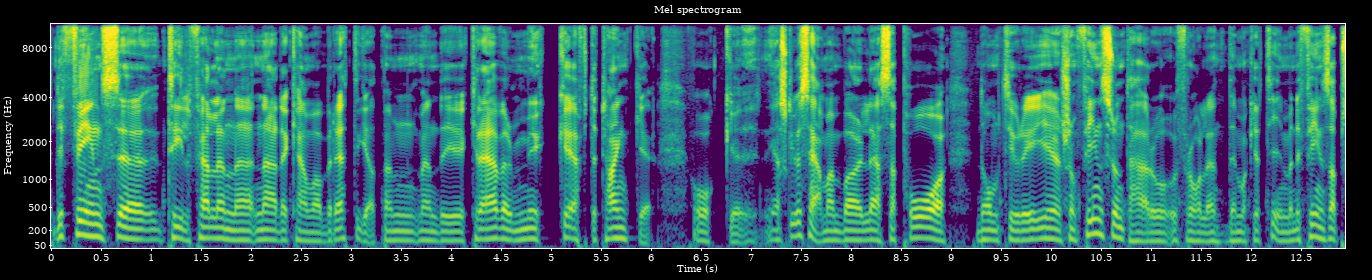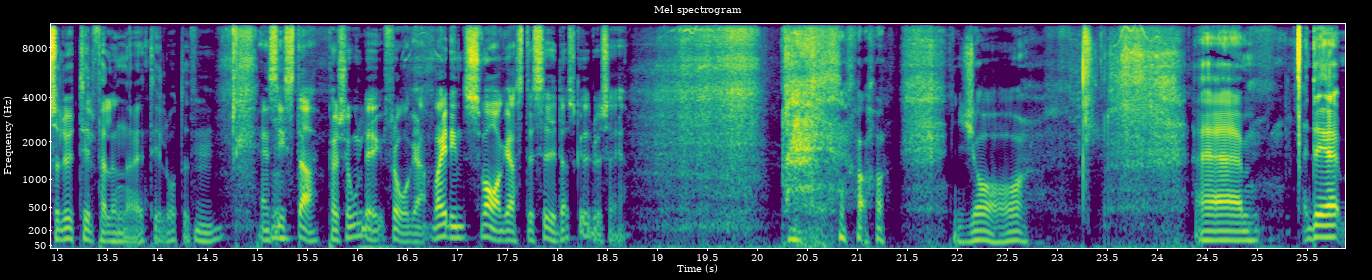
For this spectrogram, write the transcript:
Det finns eh, tillfällen när, när det kan vara berättigat men, men det kräver mycket eftertanke och eh, jag skulle säga att man bör läsa på de teorier som finns runt det här och, och i förhållande till demokratin men det finns absolut tillfällen när det är tillåtet. Mm. En sista personlig fråga. Vad är din svagaste sida skulle du säga? Ja, ja. Eh, det,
